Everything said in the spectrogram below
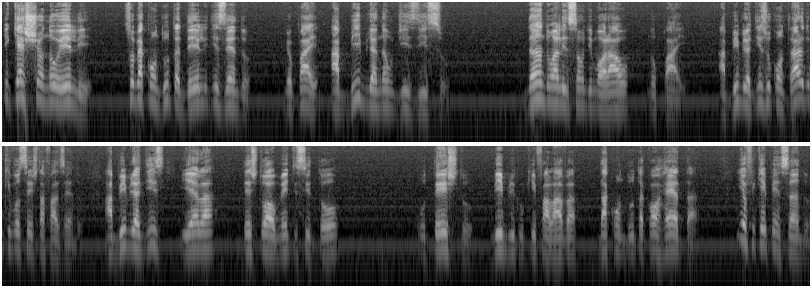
e questionou ele sobre a conduta dele, dizendo: Meu pai, a Bíblia não diz isso dando uma lição de moral no pai. A Bíblia diz o contrário do que você está fazendo. A Bíblia diz, e ela textualmente citou o texto bíblico que falava da conduta correta. E eu fiquei pensando:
